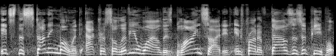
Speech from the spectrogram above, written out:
It's the stunning moment actress Olivia Wilde is blindsided in front of thousands of people.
